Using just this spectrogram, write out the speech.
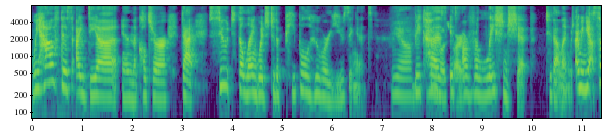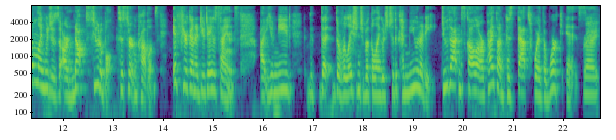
we have this idea in the culture that suit the language to the people who are using it Yeah. because it's part. our relationship to that language. I mean, yeah, some languages are not suitable to certain problems. If you're going to do data science, uh, you need the, the, relationship of the language to the community. Do that in Scala or Python because that's where the work is. Right.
